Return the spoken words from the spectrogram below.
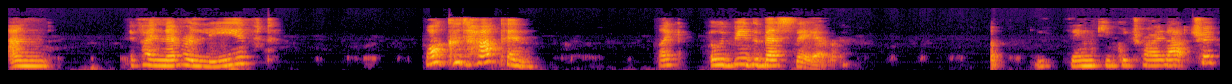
And if I never left, what could happen? Like, it would be the best day ever. You think you could try that trick?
